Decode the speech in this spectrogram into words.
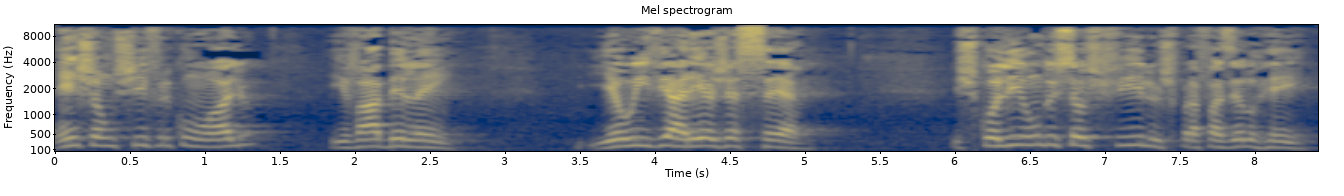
Encha um chifre com óleo e vá a Belém, e eu enviarei a Jessé. Escolhi um dos seus filhos para fazê-lo rei.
